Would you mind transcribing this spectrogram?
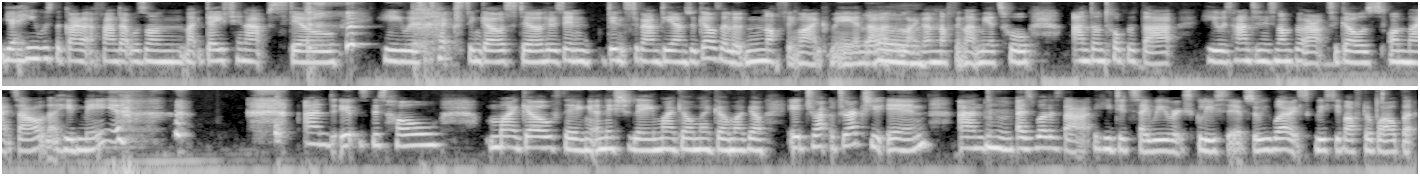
yeah, he was the guy that I found out was on like dating apps still. he was texting girls still. He was in Instagram DMs with girls that looked nothing like me and that Oh. like are nothing like me at all. And on top of that, he was handing his number out to girls on nights out that he'd meet. and it's this whole my girl thing initially my girl my girl my girl it dra- drags you in and Mhm. as well as that he did say we were exclusive so we were exclusive after a while but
